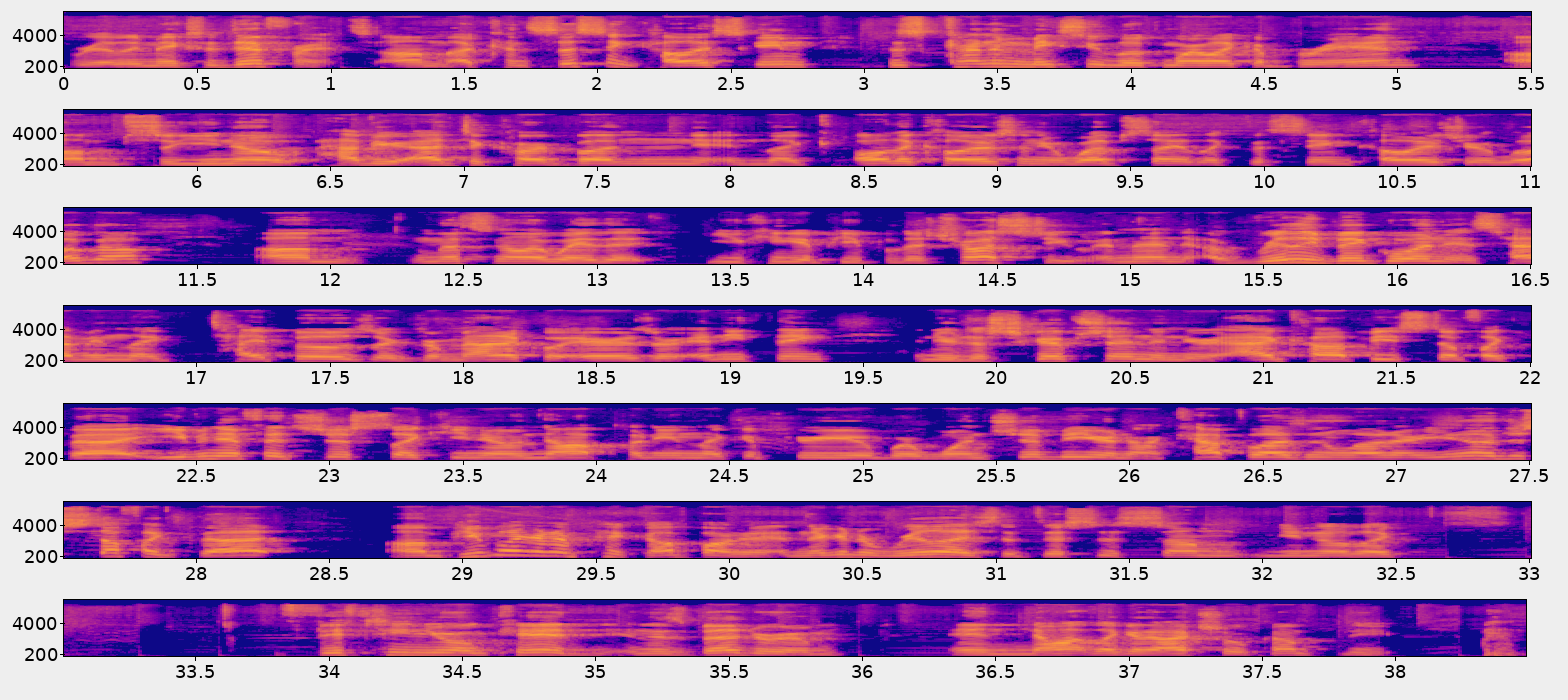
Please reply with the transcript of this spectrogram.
really makes a difference. Um, a consistent color scheme, this kind of makes you look more like a brand. Um, so you know, have your add to cart button and like all the colors on your website, like the same color as your logo. Um, and that's another way that you can get people to trust you. And then a really big one is having like typos or grammatical errors or anything in your description and your ad copy, stuff like that. Even if it's just like, you know, not putting like a period where one should be or not capitalizing a letter, you know, just stuff like that. Um, people are going to pick up on it and they're going to realize that this is some, you know, like 15 year old kid in his bedroom and not like an actual company.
